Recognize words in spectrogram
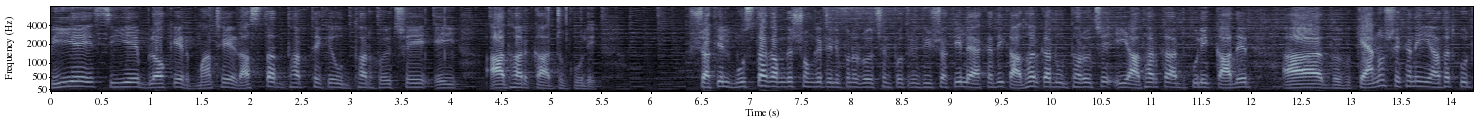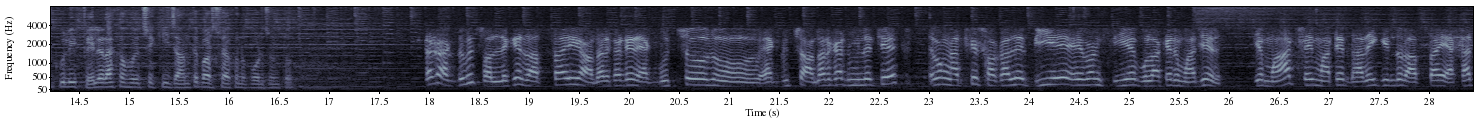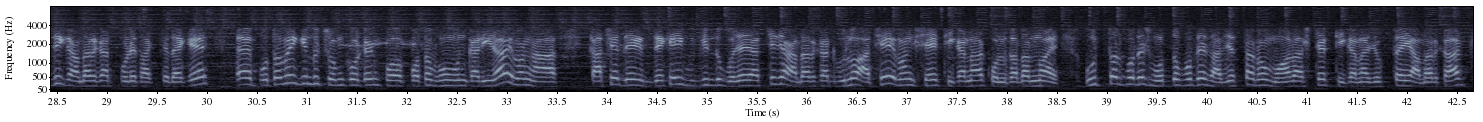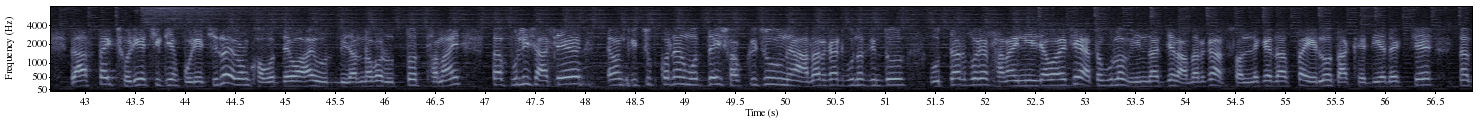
বিএ সিএ ব্লকের মাঠে রাস্তার ধার থেকে উদ্ধার হয়েছে এই আধার কার্ডগুলি। শাকিল মুস্তাক আমাদের সঙ্গে টেলিফোনে রয়েছেন প্রতিনিধি শাকিল। একাধিক আধার কার্ড উদ্ধার হয়েছে। এই আধার কার্ডগুলি কাদের কেন সেখানে এই আধার কার্ডগুলি ফেলে রাখা হয়েছে কি জানতে পারছ এখনও পর্যন্ত? দেখো, একদমই সল্লেকের রাস্তায় আধার কার্ডের একগুচ্ছ একগুচ্ছ আধার কার্ড মিলেছে এবং আজকে সকালে বিএ এবং সিএ ব্লকের মাঝের যে মাঠ, সেই মাঠের ধারেই কিন্তু রাস্তায় একাধিক আধার কার্ড পড়ে থাকতে দেখে। প্রথমেই কিন্তু চমকে ওঠেন পথভ্রমণকারীরা এবং কাছে দেখেই কিন্তু বোঝা যাচ্ছে যে আধার কার্ডগুলো আছে এবং সে ঠিকানা কলকাতার নয়। উত্তরপ্রদেশ, মধ্যপ্রদেশ, রাজস্থান ও মহারাষ্ট্রের ঠিকানাযুক্ত এই আধার কার্ড রাস্তায় ছড়িয়ে ছিটিয়ে পড়েছিল এবং খবর দেওয়া হয় বিধাননগর উত্তর থানায়। তা পুলিশ আসে এবং কিছুক্ষণের মধ্যেই সবকিছু আধার কার্ডগুলো কিন্তু উদ্ধার করে থানায় নিয়ে যাওয়া হয়েছে। এতগুলো ভিন রাজ্যের আধার কার্ড। সল্লেকের রাস্তা এলো তা খতিয়ে দেখছে।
